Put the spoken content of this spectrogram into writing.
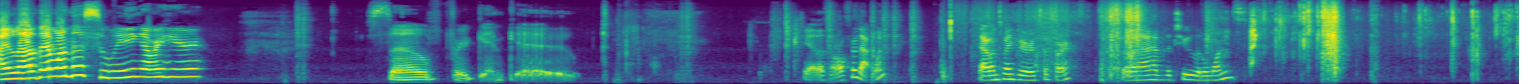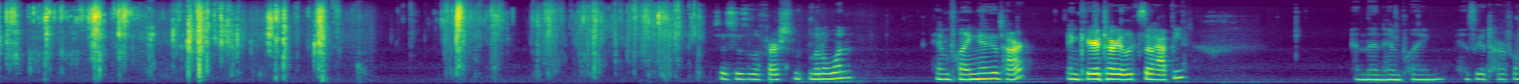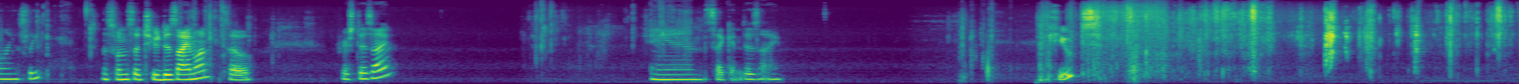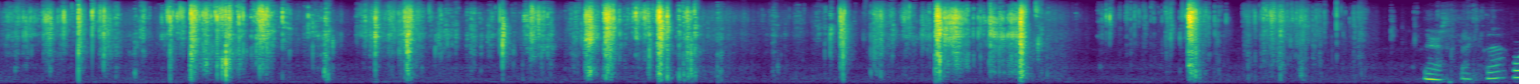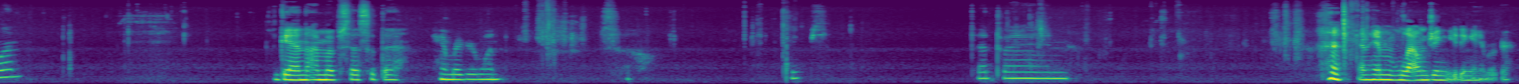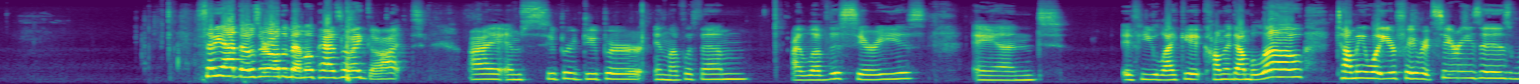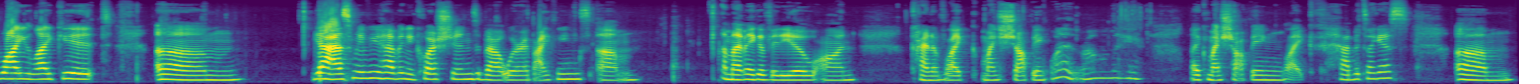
I love them on the swing over here. So freaking cute. So yeah, that's all for that one. That one's my favorite so far. So now I have the two little ones. So this is the first little one. Him playing a guitar. And Kiratori looks so happy. And then him playing his guitar falling asleep. This one's a two design one. So first design. And second design cute. There's back that one. Again, I'm obsessed with the hamburger one. So, oops that one. and him lounging eating a hamburger. So yeah, those are all the memo pads that I got. I am super duper in love with them. I love this series and if you like it, comment down below. Tell me what your favorite series is, why you like it. Um, yeah, ask me if you have any questions about where I buy things. Um, I might make a video on kind of like my shopping. What is wrong with my hair? Like my shopping like habits, I guess. Um,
